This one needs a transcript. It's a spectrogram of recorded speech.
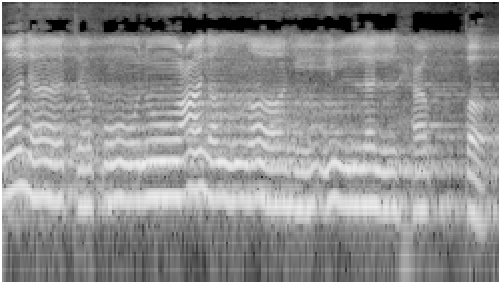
ولا تقولوا على الله إلا الحق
